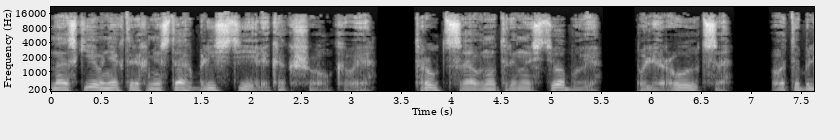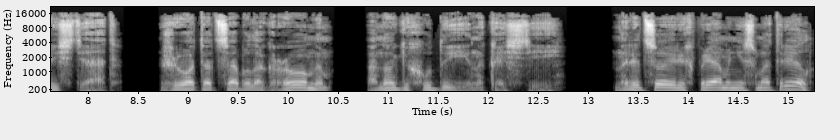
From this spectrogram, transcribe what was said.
Носки в некоторых местах блестели, как шелковые. Трутся о внутренность обуви, полируются, вот и блестят. Живот отца был огромным, а ноги худые на костей. На лицо Эрих прямо не смотрел,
